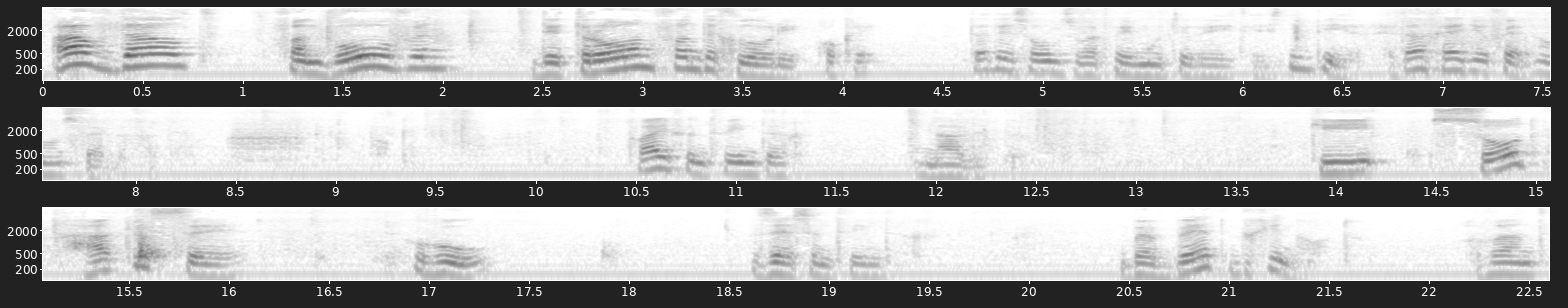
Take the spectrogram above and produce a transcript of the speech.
afdaalt van boven de troon van de glorie. Oké, dat is ons wat wij moeten weten, is niet meer. En dan ga je ons verder 25 na de punt. Ki sod hakise hu 26. Bebet beginot. Want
